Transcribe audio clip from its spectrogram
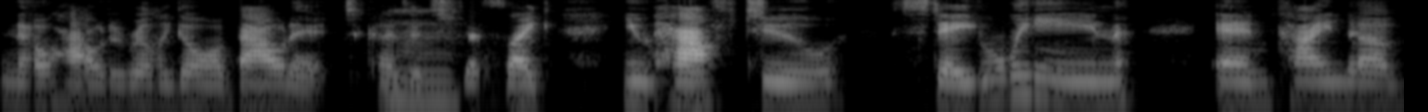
know how to really go about it because mm. it's just like you have to stay lean and kind of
